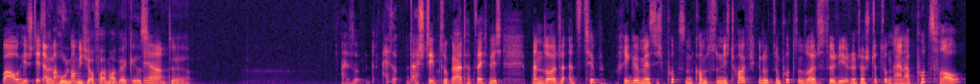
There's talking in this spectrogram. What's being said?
Wow, hier steht Dass einfach. Hund kommt- nicht auf einmal weg ist. Ja. Und der, Also, also, da steht sogar tatsächlich, man sollte als Tipp regelmäßig putzen. Kommst du nicht häufig genug zum Putzen, solltest du die Unterstützung einer Putzfrau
